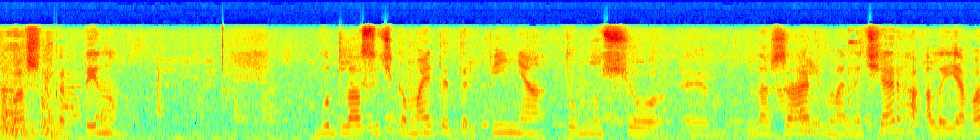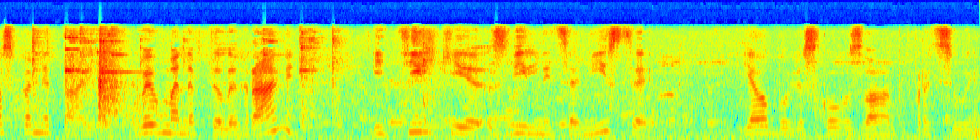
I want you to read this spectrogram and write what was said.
за вашу картину. Будь ласочка, майте терпіння, тому що, е, на жаль, в мене черга, але я вас пам'ятаю. Ви в мене в телеграмі, і тільки звільниться місце, я обов'язково з вами попрацюю.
